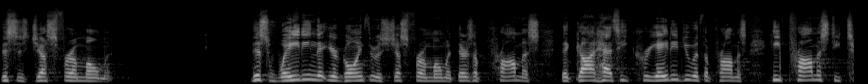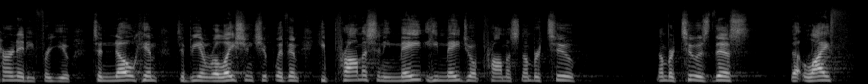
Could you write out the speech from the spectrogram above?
This is just for a moment. This waiting that you're going through is just for a moment. There's a promise that God has. He created you with a promise. He promised eternity for you to know Him, to be in relationship with Him. He promised and He made, he made you a promise. Number two, number two is this that life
